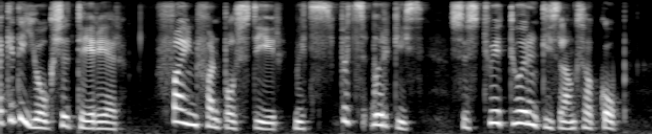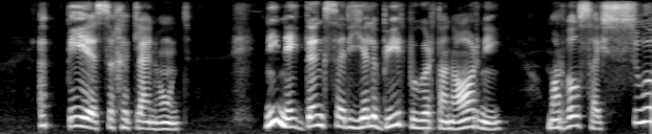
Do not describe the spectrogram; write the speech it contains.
Ek het 'n Yorkshire Terrier, fyn van postuur met spits oortjies soos twee torentjies langs haar kop. 'n Besige klein hond. Nie net dink sy die hele buurt behoort aan haar nie, maar wil sy so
